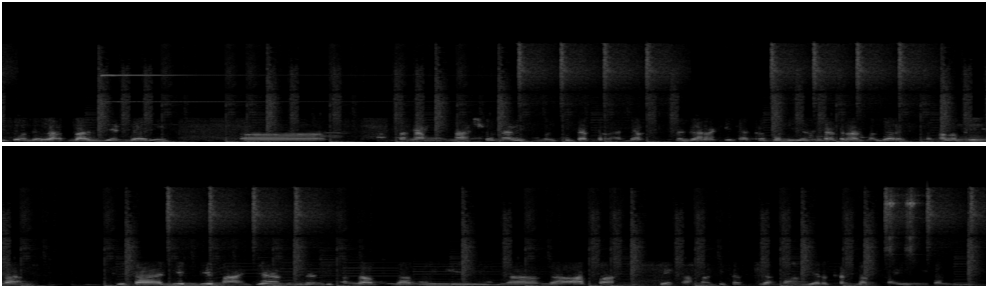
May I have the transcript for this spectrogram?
itu adalah bagian dari uh, apa namanya nasionalisme kita terhadap negara kita, kepedulian kita terhadap negara kita. Kalau hmm. kita kita diam-diam aja, kemudian kita nggak nggak milih, nggak nggak apa, ya sama kita sedang membiarkan bangsa ini kan begitu.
